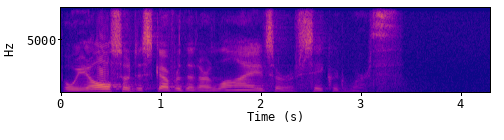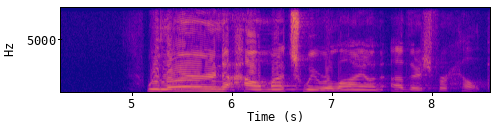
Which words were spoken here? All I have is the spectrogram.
But we also discover that our lives are of sacred worth. We learn how much we rely on others for help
